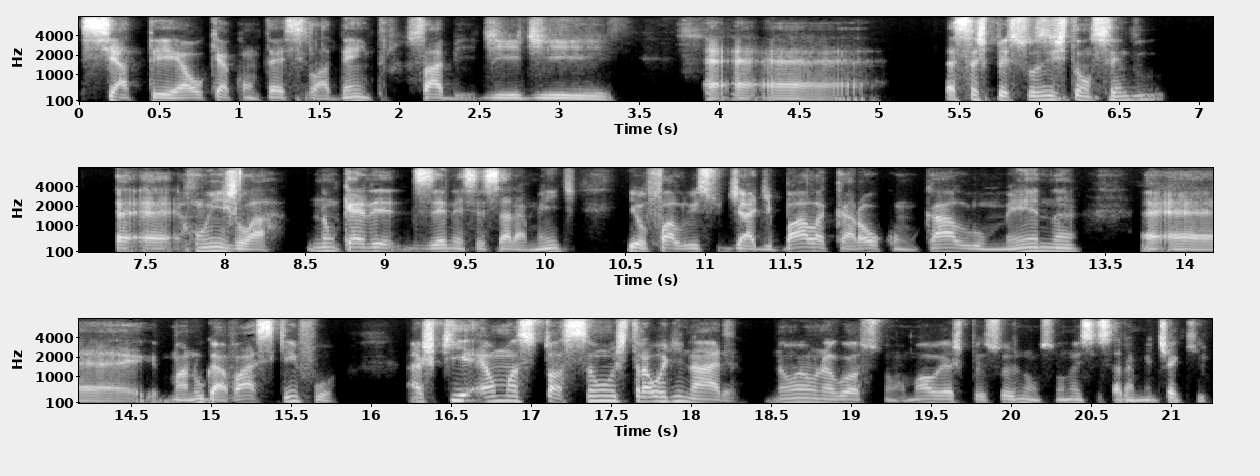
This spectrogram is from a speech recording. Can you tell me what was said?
se ater ao que acontece lá dentro, sabe? De, de é, é, é essas pessoas estão sendo é, é, ruins lá. Não quer dizer necessariamente. Eu falo isso de Adbala, Carol Conká, Lumena, é, Manu Gavassi, quem for. Acho que é uma situação extraordinária. Não é um negócio normal e as pessoas não são necessariamente aquilo.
